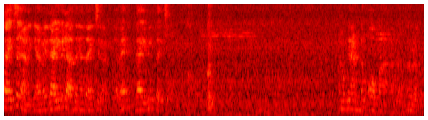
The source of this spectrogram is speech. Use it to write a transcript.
തയ്ച്ച് കാണിക്കാമേ ലൈവിലാകത്ത് ഞാൻ തയ്ച്ച് കാണിക്കാമേ ലൈവിൽ തയ്ച്ച് കാണിക്കാം. നമുക്ക് രണ്ടും ഓപ്പൺ ആക്കാം ഇവിടെ നിന്ന് ഇവിടെ വരെ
